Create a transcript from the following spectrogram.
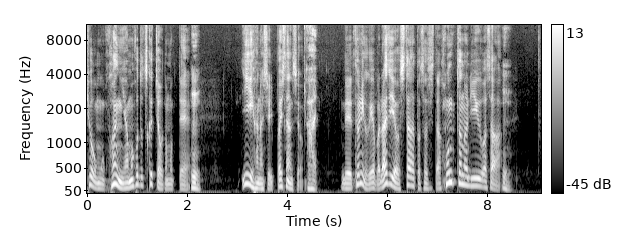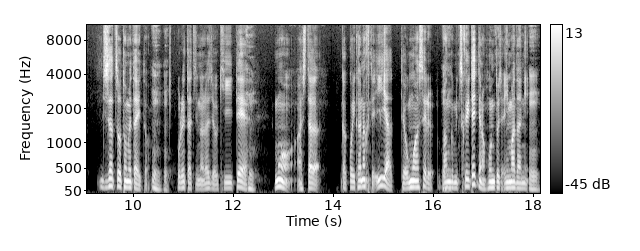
今日もうファン山ほど作っちゃおうと思って、うん。いい話をいっぱいしたんですよはい。でとにかくやっぱラジオをスタートさせた本当の理由はさ、うん。自殺を止めたいと、うん。うん。俺たちのラジオを聞いて、うんもう明日学校行かなくていいやって思わせる番組作りたいっていうのは本当じゃんいまだに、うん。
